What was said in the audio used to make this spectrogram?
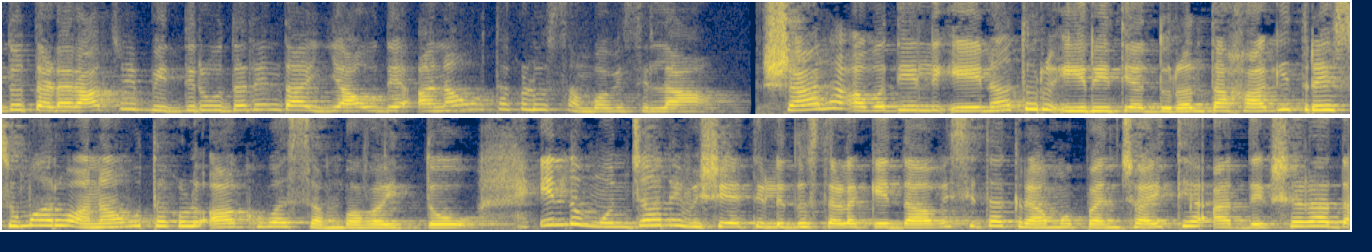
ಇದು ತಡರಾತ್ರಿ ಬಿದ್ದಿರುವುದರಿಂದ ಯಾವುದೇ ಅನಾಹುತಗಳು ಸಂಭವಿಸಿಲ್ಲ. ಶಾಲಾ ಅವಧಿಯಲ್ಲಿ ಏನಾದರೂ ಈ ರೀತಿಯ ದುರಂತ ಆಗಿದ್ರೆ ಸುಮಾರು ಅನಾಹುತಗಳು ಆಗುವ ಸಂಭವ ಇತ್ತು. ಇಂದು ಮುಂಜಾನೆ ವಿಷಯ ತಿಳಿದು ಸ್ಥಳಕ್ಕೆ ಧಾವಿಸಿದ ಗ್ರಾಮ ಪಂಚಾಯಿತಿಯ ಅಧ್ಯಕ್ಷರಾದ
